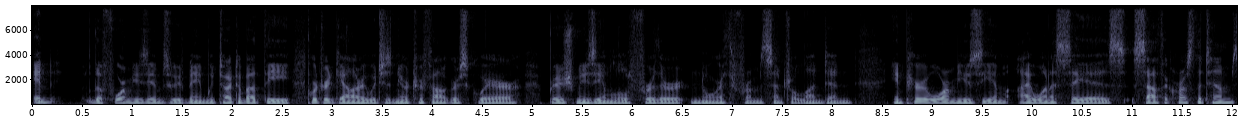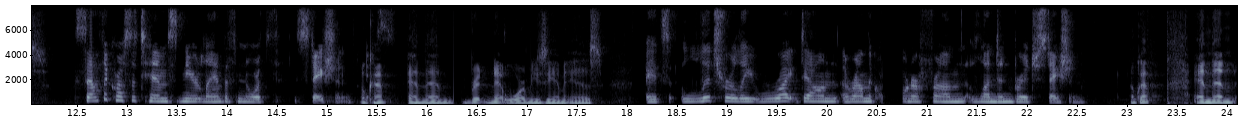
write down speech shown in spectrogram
and the four museums we've named, we talked about the Portrait Gallery, which is near Trafalgar Square, British Museum a little further north from central London, Imperial War Museum, I want to say is south across the Thames. South across the Thames near Lambeth North Station. Okay, Yes. and then Britain at War Museum is It's literally right down around the corner from London Bridge Station. Okay. And then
